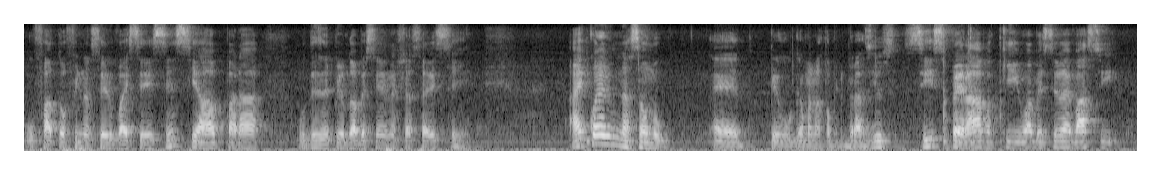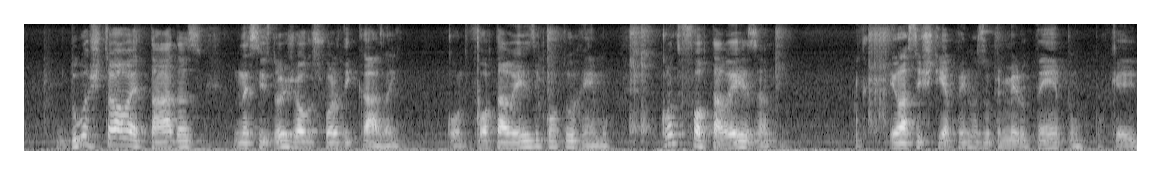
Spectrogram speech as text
o fator financeiro vai ser essencial para o desempenho do ABC nesta Série C. Aí com a eliminação no, é, pelo Gama na Copa do Brasil, se esperava que o ABC levasse duas troletadas nesses dois jogos fora de casa, hein? contra o Fortaleza e contra o Remo. Contra o Fortaleza, eu assisti apenas o primeiro tempo, porque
